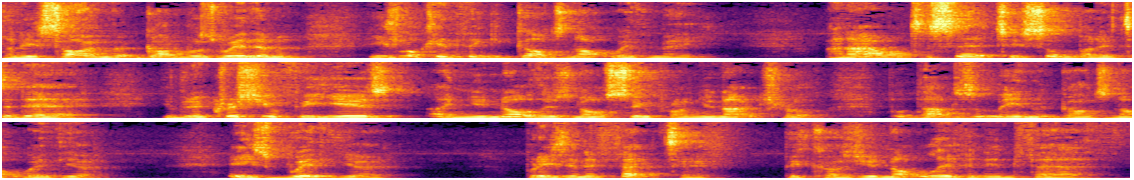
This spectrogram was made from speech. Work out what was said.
And he saw him that God was with him. And he's looking, thinking, God's not with me. And I want to say to somebody today, You've been a Christian for years and you know there's no super on your natural, but that doesn't mean that God's not with you. He's with you, but He's ineffective because you're not living in faith.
